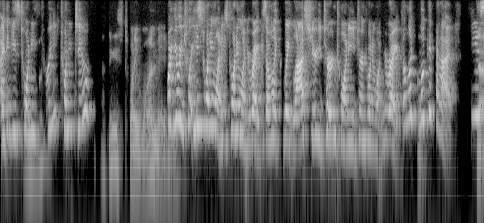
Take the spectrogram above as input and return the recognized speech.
i think he's 23 22 i think he's 21 maybe. Oh you're tw- he's 21 he's 21 you're right because i'm like wait last year he turned 20 he turned 21 you're right. But like look at that. He's yeah.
